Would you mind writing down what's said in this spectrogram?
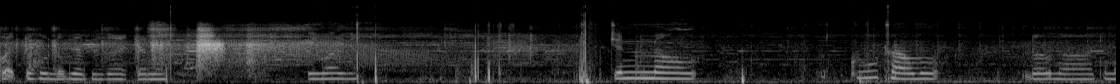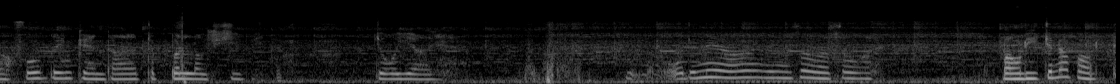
ကျွန်တော် Roblox ကိုဆော့ပြမှာမစေပါပတ်တော့တူရနေကျွန်တော်ဒီအခုအတမရလို့ကျွန်တော်အတမရတော့မြတ်ဒီကွက်တူလို့ပြပြီးတော့ကျွန်တော်ဒီပါရကျွန်တော်ခူးထောင်မှုတော့လာကျွန်တော် full thing ကန်တာတပတ်လောက်ရှိပြီကြော်ရတယ်ဟိုတနေ့ကဆောက်ဆောက်ပေါင်ဒီကျွန်တော်ပေါင်ဒီတ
